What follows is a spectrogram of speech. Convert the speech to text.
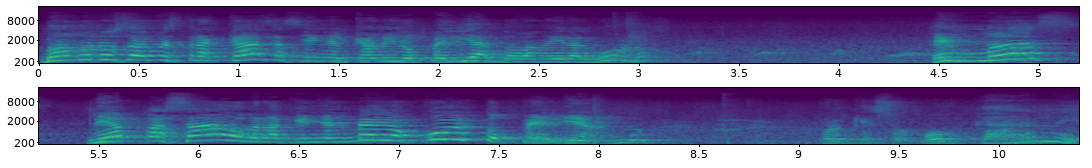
Vámonos a nuestra casa si en el camino peleando van a ir algunos. Es más, le ha pasado, ¿verdad? Que en el medio oculto peleando. Porque somos carne.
